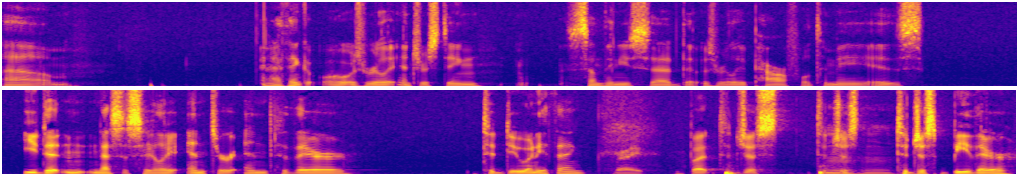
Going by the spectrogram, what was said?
um, and I think what was really interesting, something you said that was really powerful to me is you didn't necessarily enter into there to do anything, Right. but to just to just Mhm. to just be there.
